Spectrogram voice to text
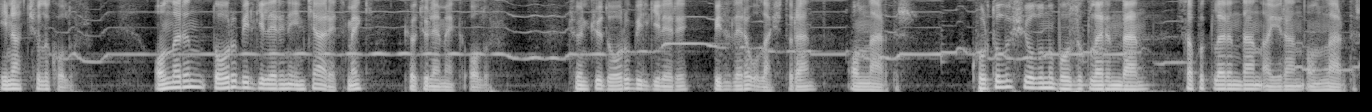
İnatçılık olur. Onların doğru bilgilerini inkar etmek, kötülemek olur. Çünkü doğru bilgileri bizlere ulaştıran onlardır. Kurtuluş yolunu bozuklarından, sapıklarından ayıran onlardır.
